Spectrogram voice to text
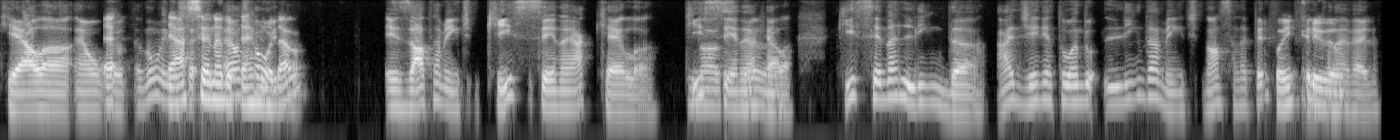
Que ela é um. É- eu, eu não É lembro a se cena é, do é término 8. dela? Exatamente. Que cena é aquela? Que Nossa, cena é é. aquela? Que cena linda. A Jane atuando lindamente. Nossa, ela é Foi perfeita, incrível. né, velho?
